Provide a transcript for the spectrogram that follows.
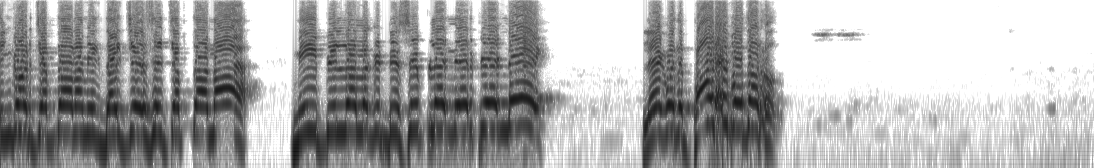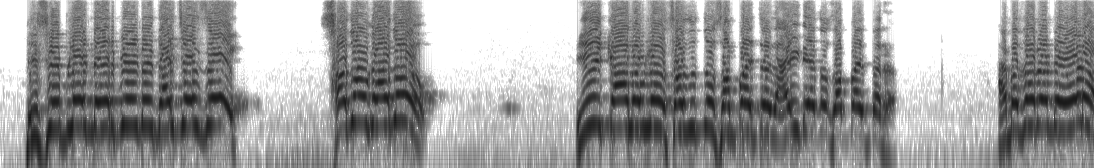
ఇంకోటి చెప్తానా? మీకు దయచేసి చెప్తానా? మీ పిల్లలకు డిసిప్లిన్ నేర్పియండి. లేకపోతే పాడైపోతారు. డిసిప్లిన్ నేర్పియండి దయచేసి. చదువు కాదు. ఈ కాలంలో చదువుతో సంపాదించేది ఐడియాతో సంపాదిస్తారు. అమెజాన్ అంటే ఎవడు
